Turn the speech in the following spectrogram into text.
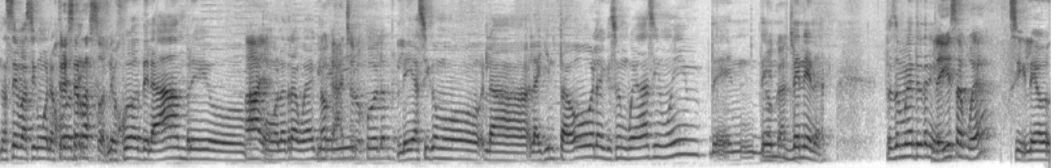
No sé, pues, así como los juegos, de- los juegos del hambre o Ah, como la otra wea que No leí. cacho los juegos del hambre. Leí así como la, la quinta ola, que son weas así muy de, de, No de nena. Pero son muy entretenidos. ¿Leí esa weá? Sí, leo,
